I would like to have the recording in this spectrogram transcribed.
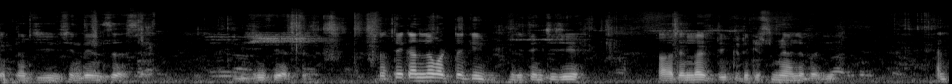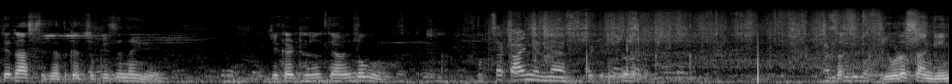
एकनाथजी शिंदेंचं असेल बी जे पी असेल. प्रत्येकाला वाटतं की म्हणजे त्यांचे जे त्यांना तिक तिकीट्स मिळाले पाहिजे. आणि ते रास्त त्यात काही चुकीचं नाही आहे जे काय ठरेल त्यावेळेस बघू. पुढचा काय निर्णय एवढंच सांगेन.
